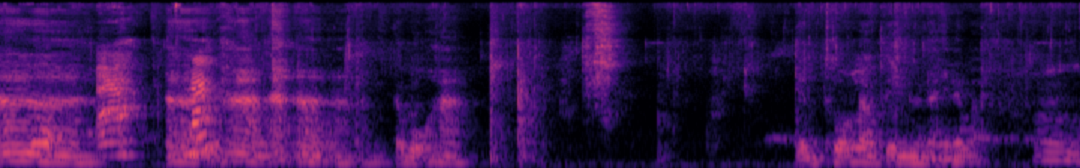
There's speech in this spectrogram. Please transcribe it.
อ่าอ่าโบห้านะอ่าอ่าตะโบห้าเตรียมท้วงแล้วตัวเองอยู่ไหนแล้ววะอืม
